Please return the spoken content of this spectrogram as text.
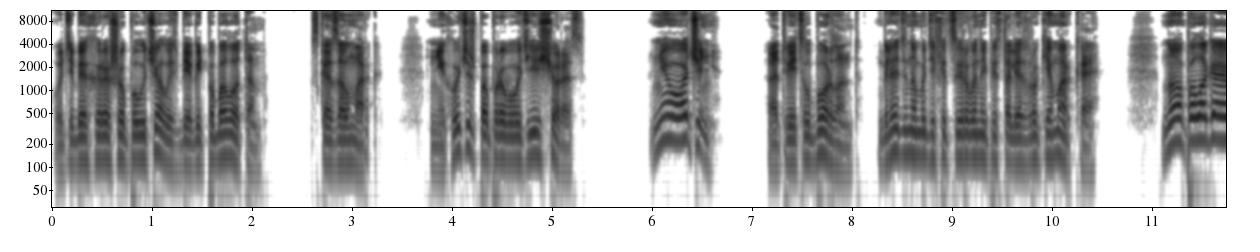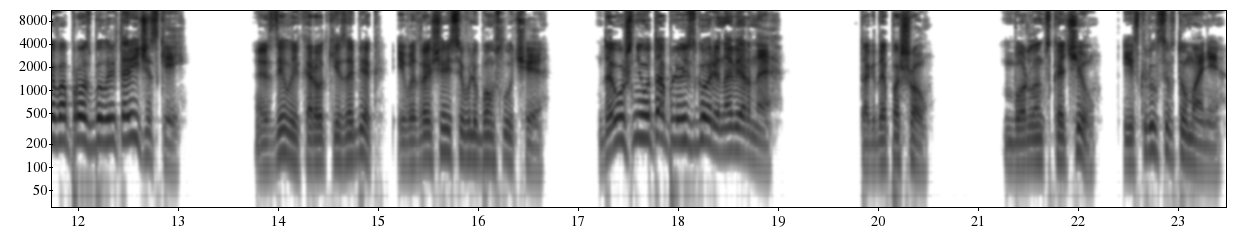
«У тебя хорошо получалось бегать по болотам», — сказал Марк. «Не хочешь попробовать еще раз?» «Не очень», — ответил Борланд, глядя на модифицированный пистолет в руке Марка. «Но, полагаю, вопрос был риторический». «Сделай короткий забег и возвращайся в любом случае». «Да уж не утоплюсь с горя, наверное». Тогда пошел. Борланд вскочил и скрылся в тумане.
